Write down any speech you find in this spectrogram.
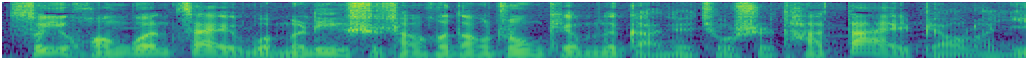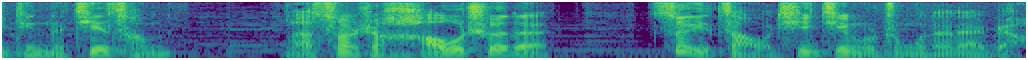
所以皇冠在我们历史长河当中给我们的感觉就是它代表了一定的阶层，那算是豪车的最早期进入中国的代表，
